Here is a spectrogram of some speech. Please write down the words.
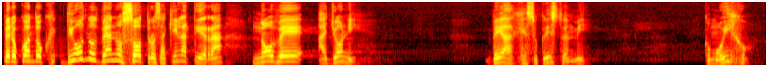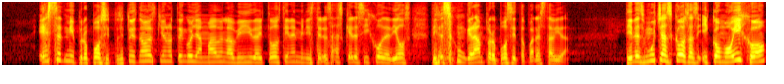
Pero cuando Dios nos ve a nosotros aquí en la tierra, no ve a Johnny, ve a Jesucristo en mí, como hijo. Este es mi propósito. Si tú dices, no, es que yo no tengo llamado en la vida y todos tienen ministerio, sabes que eres hijo de Dios, tienes un gran propósito para esta vida. Tienes muchas cosas y como hijo,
